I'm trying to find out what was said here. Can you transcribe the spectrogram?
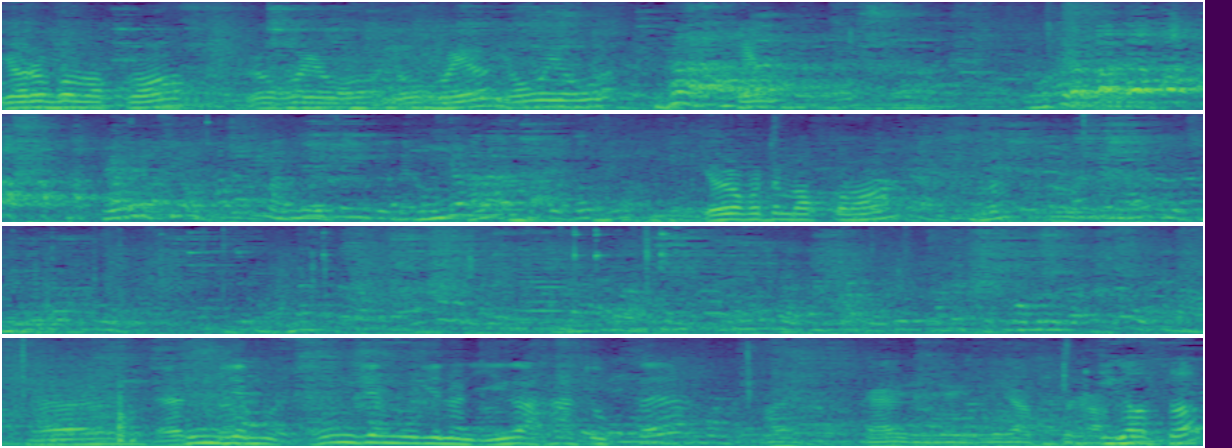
요런 거 먹고 요거 요거 요거요 요거 요거 요런 것도 먹고 어, 홍제무, 홍제무기는 이가 하도 없어요? 야, 이거 이가 없구나. 이가 없어?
